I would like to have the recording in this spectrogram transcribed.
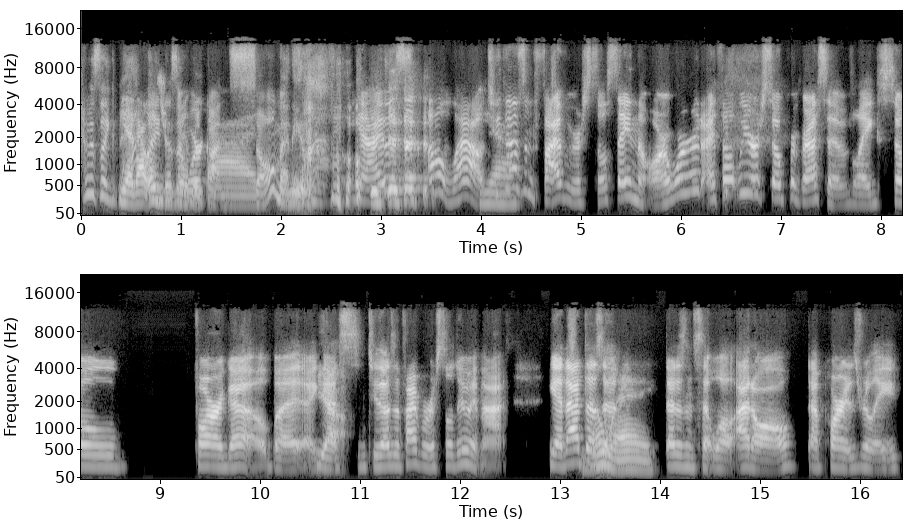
I was like, Yeah, that, that line was doesn't really work on so many levels. yeah, I was like, oh wow, Yeah. 2005. We were still saying the R word. I thought we were so progressive, like so far ago, but I Yeah. guess in 2005 we were still doing that. Yeah, that doesn't way. that doesn't sit well at all. That part is really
